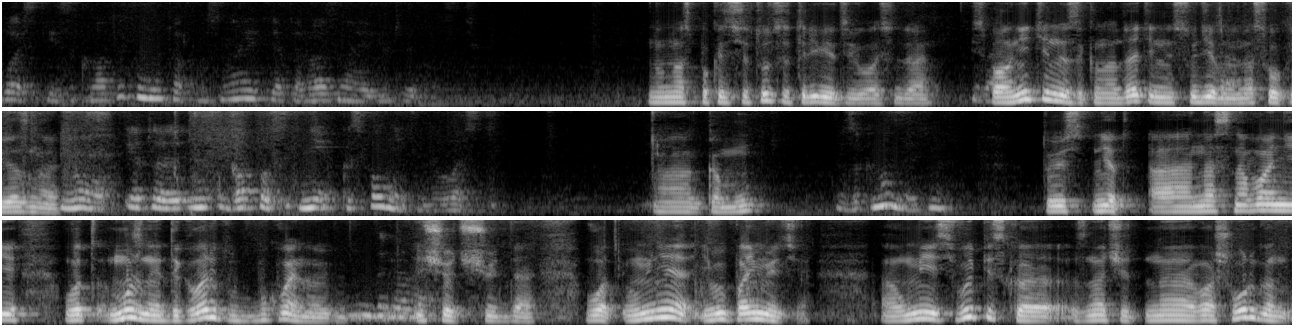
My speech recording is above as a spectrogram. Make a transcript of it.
власти и законодательной, как вы знаете, это разные ветви власти. Ну, у нас по Конституции три ветви власти, да. Исполнительный, законодательный, судебный, Да. насколько я знаю. Но это вопрос не к исполнительной власти, А кому? законодательной. То есть, нет, а на основании, вот можно я договорю тут буквально Договаривай. еще чуть-чуть, да. Вот, у меня, и вы поймете, а у меня есть выписка, значит, на ваш орган,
